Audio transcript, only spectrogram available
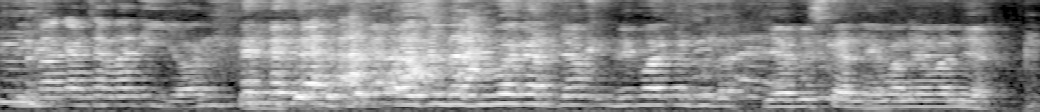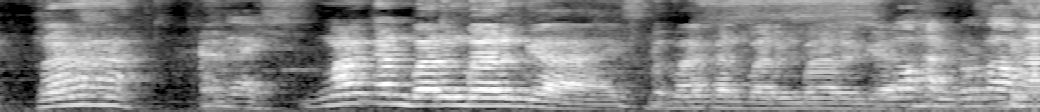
dimakan sama Dion. Ah, sudah dimakan, dimakan sudah. Dihabiskan eman-emannya. Nah, Guys. makan bareng-bareng guys. Makan bareng-bareng guys. Lohan pertama.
